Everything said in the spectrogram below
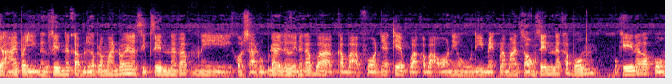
จะหายไปอีก1เซนนะครับ เหลือประมาณ 150 เซนนะครับ นี่ก็สรุปได้เลยนะครับว่ากระบะฟอร์ดเนี่ยแคบกว่ากระบะออนิวดีแม็กประมาณ 2 เซนนะครับผม โอเคนะครับผม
